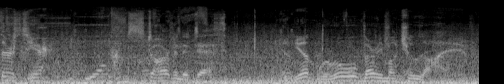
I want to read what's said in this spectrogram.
Thirst here. I'm starving to death. And yet we're all very much alive.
